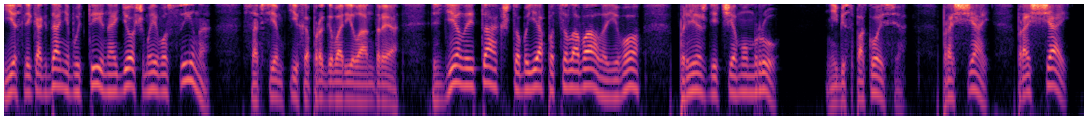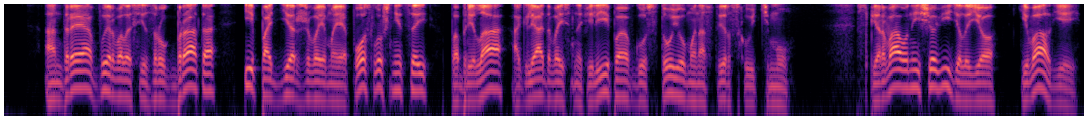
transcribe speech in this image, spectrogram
«Если когда-нибудь ты найдешь моего сына, — совсем тихо проговорила Андреа, — сделай так, чтобы я поцеловала его, прежде чем умру. Не беспокойся. Прощай, прощай!» Андреа вырвалась из рук брата и, поддерживаемая послушницей, побрела, оглядываясь на Филиппа в густую монастырскую тьму. Сперва он еще видел ее, кивал ей,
